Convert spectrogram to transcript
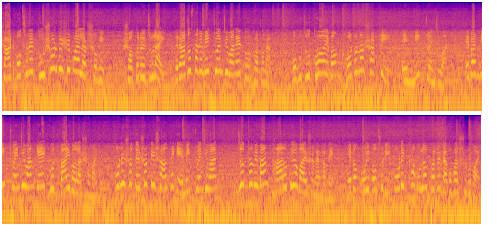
ষাট বছরে দুশোর বেশি পাইলট শহীদ। সতেরোই জুলাই রাজস্থানে মিগ টোয়েন্টি ওয়ানের দুর্ঘটনা। বহু যুদ্ধ এবং ঘটনার সাক্ষী এই মিগ টোয়েন্টি ওয়ান এবার মিগ টোয়েন্টি ওয়ানকে গুড বাই বলার সময়। উনিশশো তেষট্টি সাল থেকে মিগ টোয়েন্টি ওয়ান যুদ্ধ বিমান ভারতীয় বায়ুসেনার হাতে এবং ওই বছরই পরীক্ষামূলকভাবে ব্যবহার শুরু হয়।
